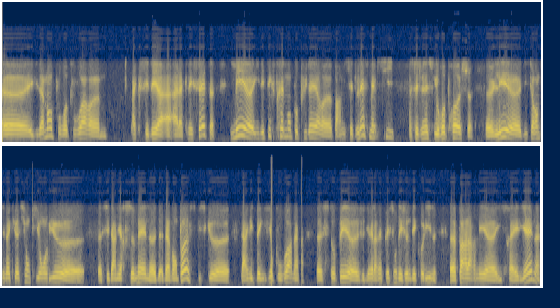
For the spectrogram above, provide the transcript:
évidemment, pour pouvoir accéder à, la Knesset, mais il est extrêmement populaire parmi cette jeunesse, même si cette jeunesse lui reproche euh, les euh, différentes évacuations qui ont lieu euh, ces dernières semaines d'avant-poste, puisque l'arrivée de Benguir au pouvoir n'a pas stoppé, je dirais, la répression des jeunes des collines par l'armée israélienne.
